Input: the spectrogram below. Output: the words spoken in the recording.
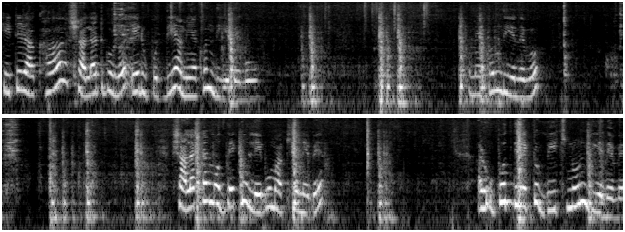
কেটে রাখা স্যালাডগুলো এর উপর দিয়ে আমি এখন দিয়ে দেব। আমি এখন দিয়ে দেব। সালাডটার মধ্যে একটু লেবু মাখিয়ে নেবে। আর উপর দিয়ে একটু বিট নুন দিয়ে দেবে।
